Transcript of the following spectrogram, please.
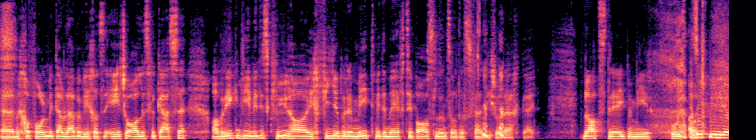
Ähm, ich kann voll mit dem leben, weil ich habe eh schon alles vergessen. Aber irgendwie wieder das Gefühl habe, ich fiebere mit mit dem FC Basel und so, das fände ich schon recht geil. Platz 3 bei mir. Fußball. Also ich bin mir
